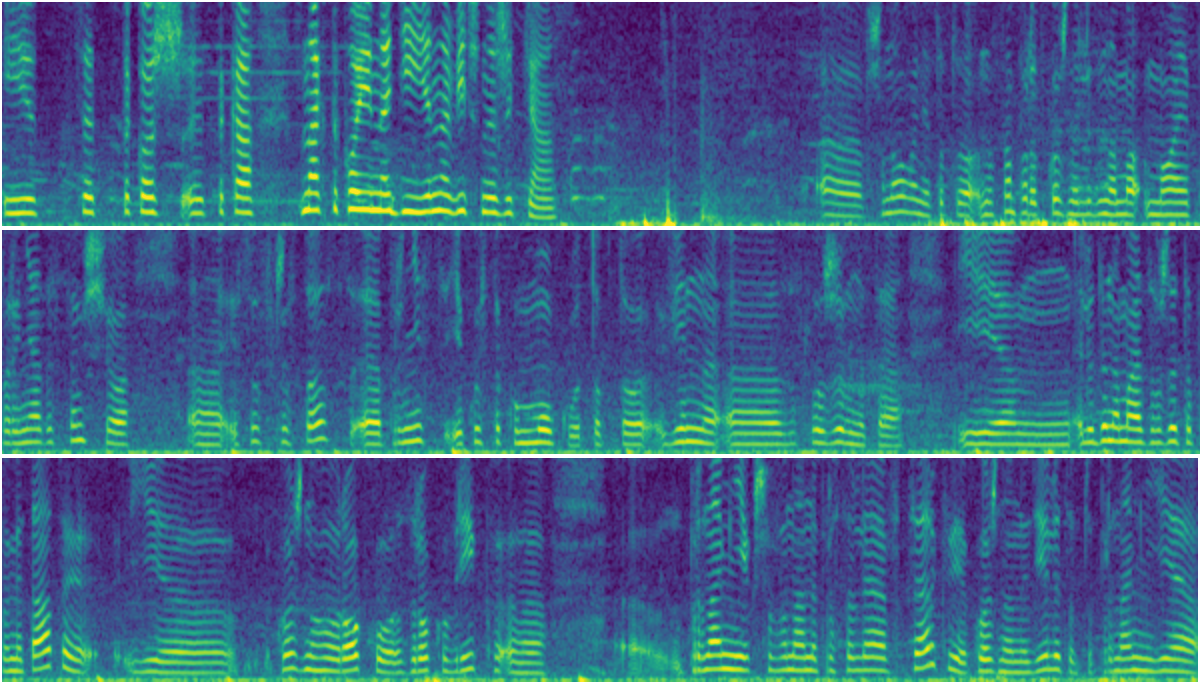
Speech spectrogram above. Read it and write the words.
І це також така знак такої надії на вічне життя. Е, Вшановані, тобто насамперед кожна людина має перейняти з тим, що е, Ісус Христос е, приніс якусь таку муку, тобто Він заслужив на те. І людина має завжди то пам'ятати, і кожного року, з року в рік, принаймні, якщо вона не прославляє в церкві кожну неділю, тобто принаймні є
